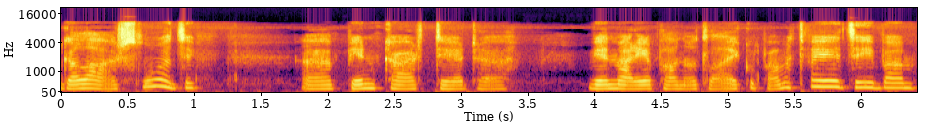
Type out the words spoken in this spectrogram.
galā ar slodzi. Pirmkārt, ir vienmēr ieplānot laiku pamatvajadzībām,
